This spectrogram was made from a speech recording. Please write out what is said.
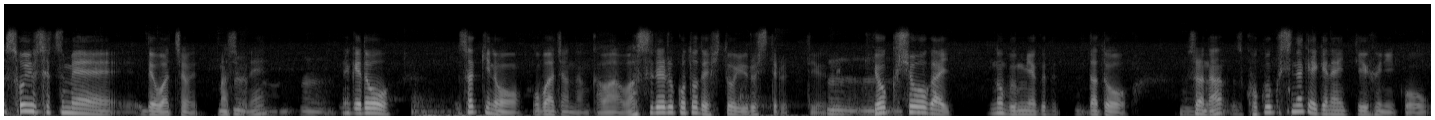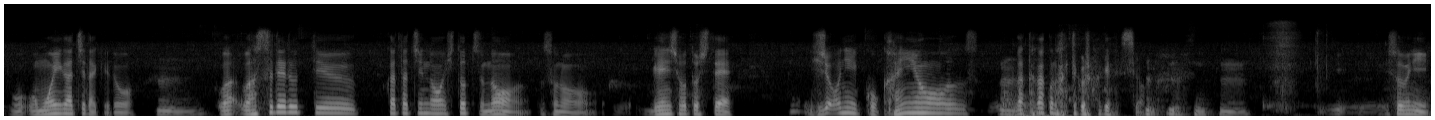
そういう説明で終わっちゃいますよね。うんだけどさっきのおばあちゃんなんかは忘れることで人を許してるっていう、うんうん記憶障害の文脈だとうん。それはなん克服しなきゃいけないっていうふうにこうお思いがちだけどうん。わ忘れるっていう形の一つのその現象として非常にこう寛容が高くなってくるわけですよ。そういうふうに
